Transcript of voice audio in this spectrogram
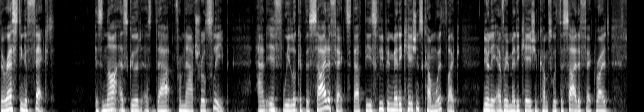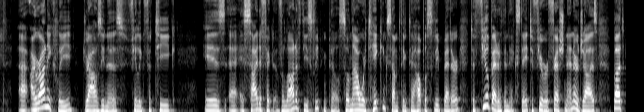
the resting effect is not as good as that from natural sleep. And if we look at the side effects that these sleeping medications come with, like nearly every medication comes with the side effect, right? Uh, ironically, drowsiness, feeling fatigue is a, a side effect of a lot of these sleeping pills. So now we're taking something to help us sleep better, to feel better the next day, to feel refreshed and energized. But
